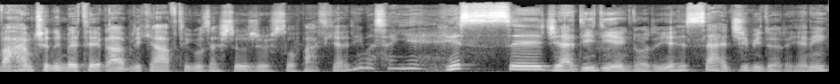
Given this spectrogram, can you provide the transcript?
و همچنین قطعه قبلی که هفته گذشته راجبش صحبت کردیم مثلا یه حس جدیدی انگاره یه حس عجیبی داره. یعنی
